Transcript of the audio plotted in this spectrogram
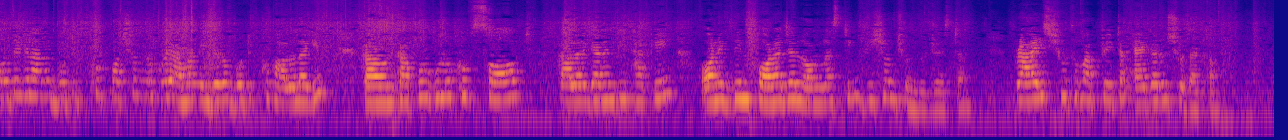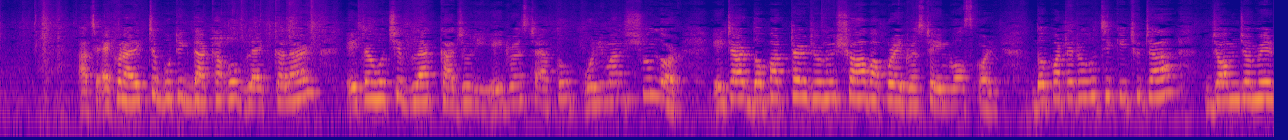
বলতে গেলে আমি বুটিক খুব পছন্দ করি, আমার নিজেরও বুটিক খুব ভালো লাগে। কারণ কাপড়গুলো খুব সফট কালার গ্যারান্টি থাকে। অনেকদিন পরা যায় লং লাস্টিং ভীষণ সুন্দর ড্রেসটা প্রাইস শুধুমাত্র এটা এগারোশো টাকা। আচ্ছা এখন আরেকটা বুটিক দেখাবো ব্ল্যাক কালার এটা হচ্ছে ব্ল্যাক কাজরি। এই ড্রেসটা এত পরিমাণ সুন্দর। এটার দোপাট্টার জন্য সব আপুর এই ড্রেসটা ইনভলভ করে। দোপাট্টাটা হচ্ছে কিছুটা জমজমের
